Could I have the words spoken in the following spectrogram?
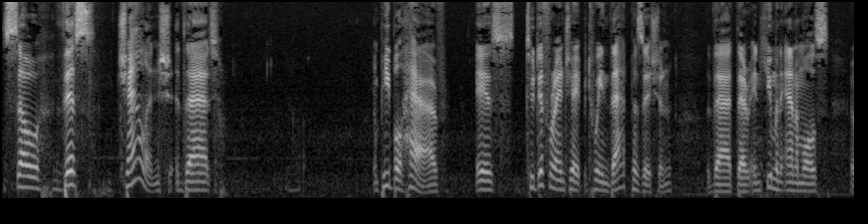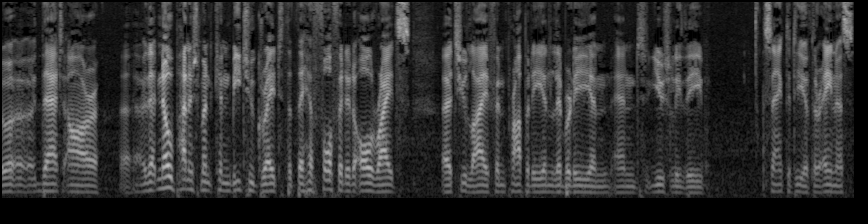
So, this challenge that people have is to differentiate between that position that they're inhuman animals uh, that are uh, that no punishment can be too great that they have forfeited all rights uh, to life and property and liberty and and usually the sanctity of their anus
